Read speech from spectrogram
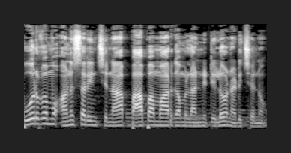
పూర్వము అనుసరించిన పాప మార్గములన్నిటిలో నడిచెను.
